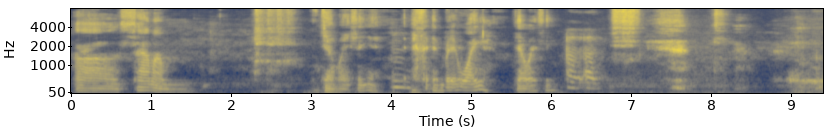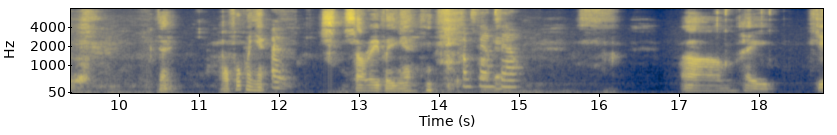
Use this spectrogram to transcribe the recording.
Ờ, sao mà chào bạn xí nha. Ừ. Em bé quấy. Nè chào bạn xí. Ừ ừ. Rồi, một phút thôi nha. Ừ. Sorry vì nha. Không sao không Ok. sao. Ờ, thì chia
